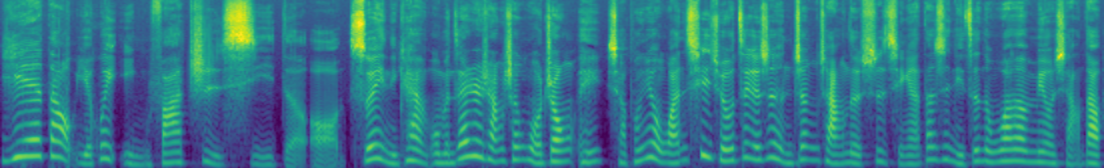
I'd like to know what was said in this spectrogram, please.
噎到也会引发窒息的哦。所以你看我们在日常生活中。诶，小朋友玩气球，这个是很正常的事情啊。但是你真的万万没有想到，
